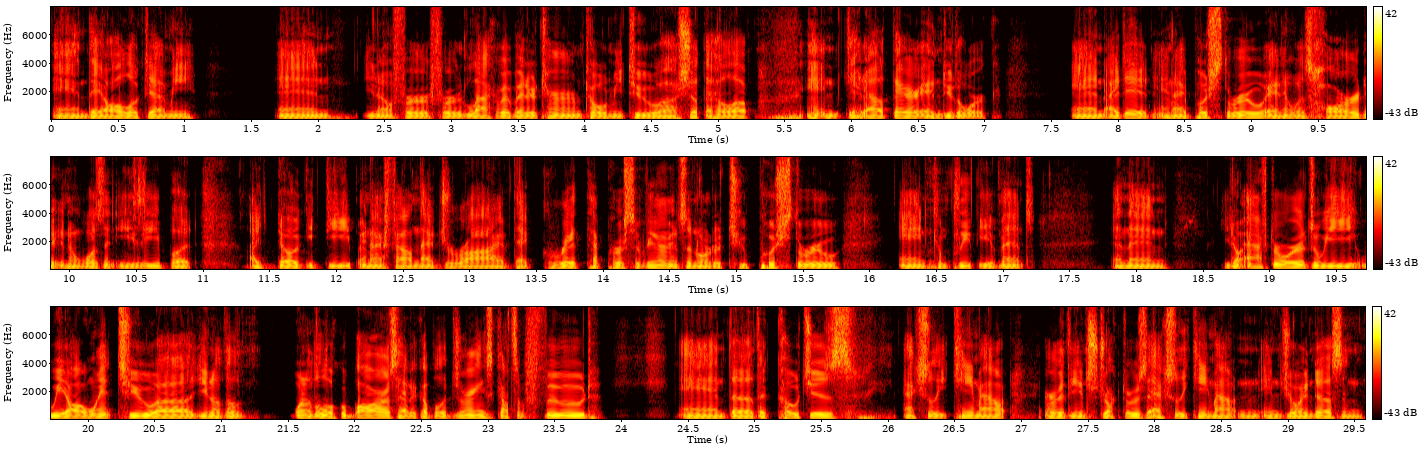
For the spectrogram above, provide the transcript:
And they all looked at me and you know for for lack of a better term told me to uh, shut the hell up and get out there and do the work and i did and i pushed through and it was hard and it wasn't easy but i dug deep and i found that drive that grit that perseverance in order to push through and complete the event and then you know afterwards we we all went to uh, you know the one of the local bars had a couple of drinks got some food and the the coaches actually came out or the instructors actually came out and, and joined us and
